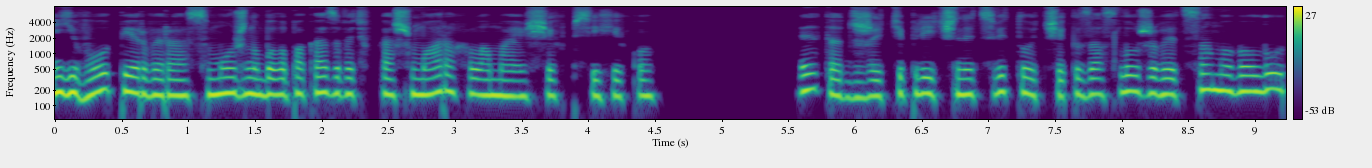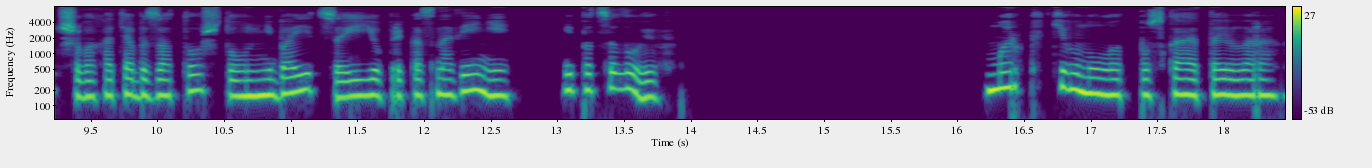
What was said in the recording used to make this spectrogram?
Его первый раз можно было показывать в кошмарах, ломающих психику. Этот же тепличный цветочек заслуживает самого лучшего хотя бы за то, что он не боится ее прикосновений и поцелуев. Марк кивнул, отпуская Тейлора,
